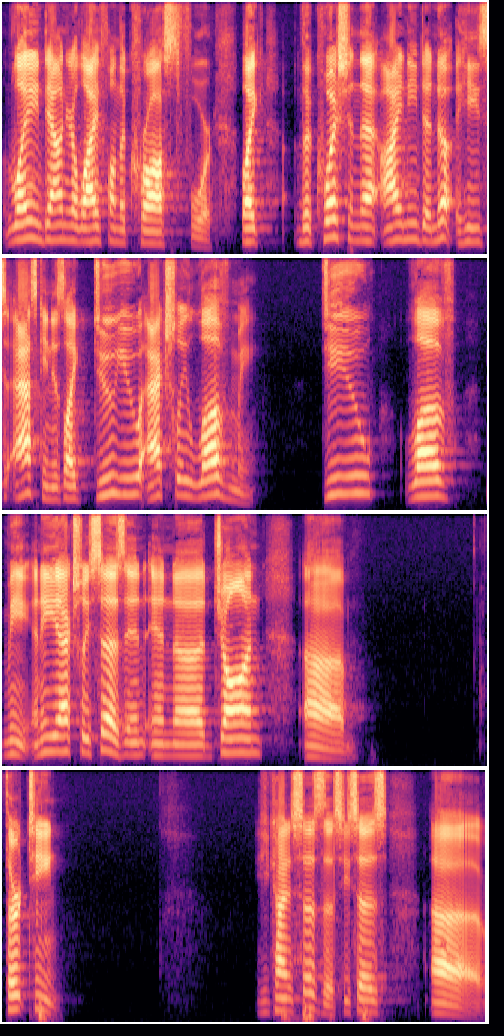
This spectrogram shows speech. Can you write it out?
laying down your life on the cross for. Like, the question that I need to know, he's asking is like, do you actually love me? Do you love me? And he actually says in, in uh, John uh, 13, he kind of says this. He says, uh,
